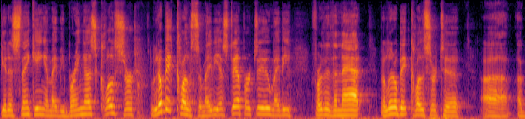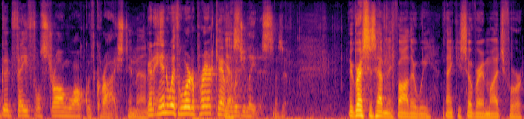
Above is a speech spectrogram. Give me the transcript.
get us thinking and maybe bring us closer, a little bit closer, maybe a step or two, maybe further than that, but a little bit closer to uh, a good, faithful, strong walk with Christ. Amen. We're going to end with a word of prayer. Kevin, Yes. would you lead us? That's it. Your gracious Heavenly Father, we thank you so very much for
